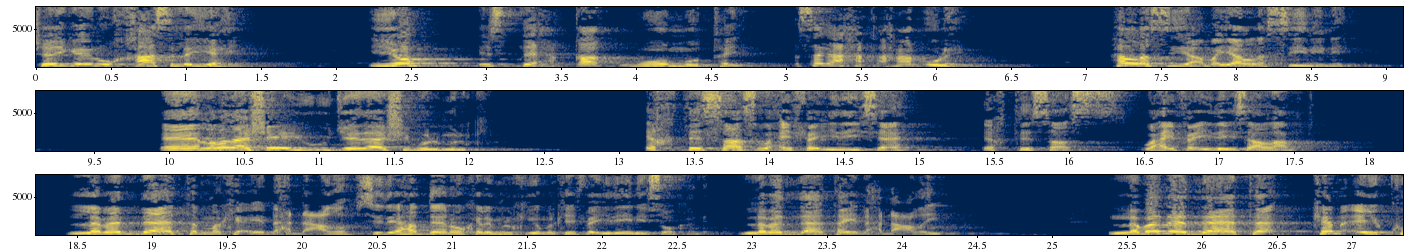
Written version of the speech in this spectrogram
shayga inuu khaas la yahay. Iyo istixqaaq wuu mutay isagaa xaq ahaan u leh. Ha la siiyo ama yaan la siinine labadaa shay ayuu u jeedaa shibhulmulki ikhtisaas waxay faa'iidaysaa. Ikhtisaas waxay faa'iidaysaa laamta. Laba daata markii ay dhexdhacdo sidii haddeenoo kale mulkiga markay faa'iidaynaysoo kale? Laba daatay dhexdhacday. Labada daata kan ay ku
